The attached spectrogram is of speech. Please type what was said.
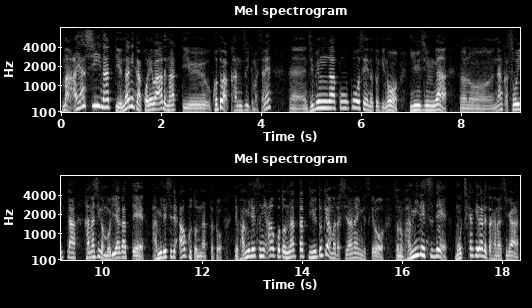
まあ、怪しいなっていう、何かこれはあるなっていうことは感づいてましたね。えー、自分が高校生の時の友人が、あのー、なんかそういった話が盛り上がって、ファミレスで会うことになったと。で、ファミレスに会うことになったっていう時はまだ知らないんですけど、そのファミレスで持ちかけられた話が、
